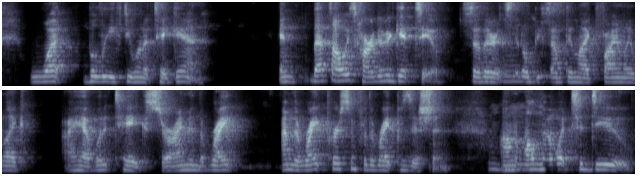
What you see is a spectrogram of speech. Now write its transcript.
what belief do you want to take in? And that's always harder to get to. So there's, mm-hmm. it'll be something like finally, like I have what it takes, or I'm in the right I'm the right person for the right position. Mm-hmm. Um, I'll know what to do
